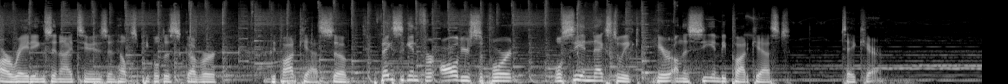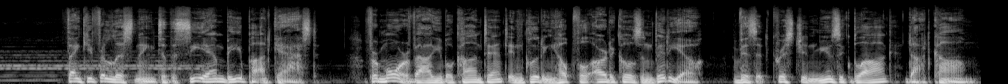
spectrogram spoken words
our ratings in iTunes and helps people discover the podcast. So thanks again for all of your support. We'll see you next week here on the CMB podcast. Take care. Thank you for listening to the CMB podcast. For more valuable content, including helpful articles and video, visit ChristianMusicBlog.com.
